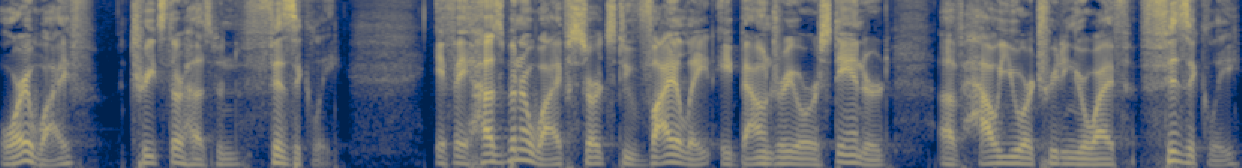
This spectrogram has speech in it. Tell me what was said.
or a wife treats their husband physically. If a husband or wife starts to violate a boundary or a standard of how you are treating your wife physically,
